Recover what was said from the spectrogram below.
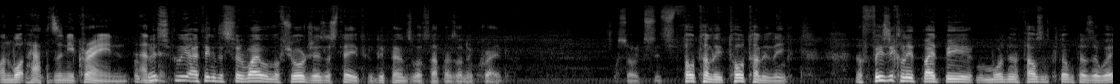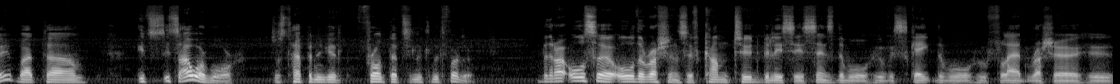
on what happens in Ukraine. and basically, I think the survival of Georgia as a state depends what happens on Ukraine. So it's it's totally totally linked. Now, physically, it might be more than a thousand kilometers away, but um, it's it's our war, just happening at front that's a little bit further. But there are also all the Russians who've come to Tbilisi since the war, who've escaped the war, who fled Russia, who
